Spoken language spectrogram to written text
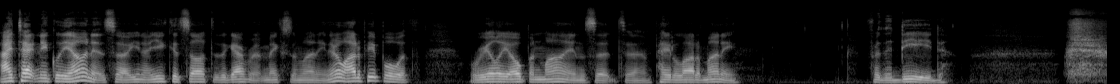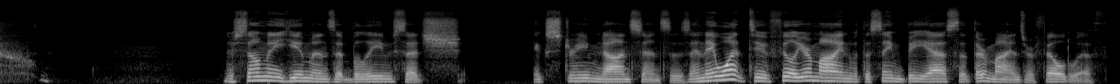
I technically own it, so you know, you could sell it to the government, make some money. There are a lot of people with really open minds that uh, paid a lot of money for the deed. There's so many humans that believe such extreme nonsenses, and they want to fill your mind with the same BS that their minds are filled with.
